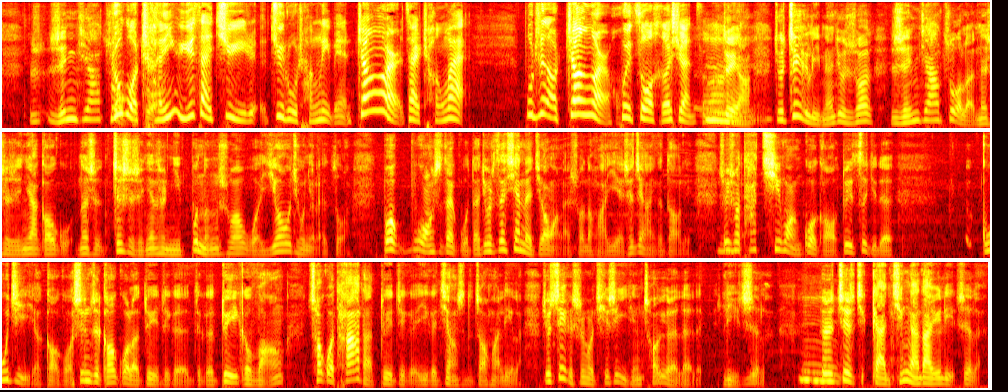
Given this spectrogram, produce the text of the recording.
人家如果陈瑜在巨巨鹿城里面，张耳在城外，不知道张耳会作何选择？对啊，就这个里面，就是说，人家做了，那是人家高估，那是这是人家的事，你不能说我要求你来做。不不光是在古代，就是在现代交往来说的话，也是这样一个道理。所以说，他期望过高，对自己的。估计也高过，甚至高过了对这个这个对一个王，超过他的对这个一个将士的召唤力了。就这个时候，其实已经超越了理智了，就是这感情感大于理智了。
